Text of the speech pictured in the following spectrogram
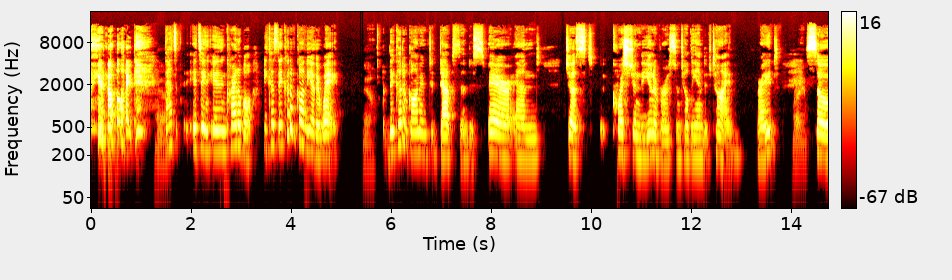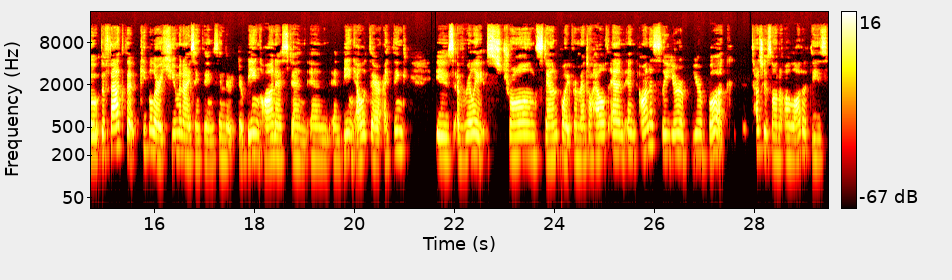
you know, like yeah. that's it's in, incredible because they could have gone the other way. Yeah. They could have gone into depths and despair and just questioned the universe until the end of time, right? Right. So the fact that people are humanizing things and they're they're being honest and and and being out there, I think is a really strong standpoint for mental health and and honestly your your book touches on a lot of these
